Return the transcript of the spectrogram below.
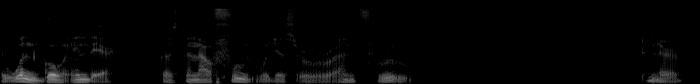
it wouldn't go in there because then our food would just run through the nerve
